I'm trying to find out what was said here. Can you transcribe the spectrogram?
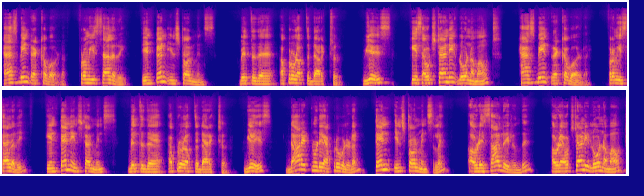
has been recovered from his salary in 10 installments with the approval of the director. Yes, his outstanding loan amount has been recovered from his salary in 10 installments with the approval of the director. Yes, டைரக்டனுடைய அப்ரூவலுடன் டென் இன்ஸ்டால்மெண்ட்ஸில் அவருடைய சேலரியிலிருந்து அவருடைய அவுட்ஸ்டாண்டிங் லோன் அமௌண்ட்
